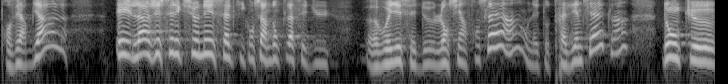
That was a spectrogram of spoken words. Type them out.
proverbiales, et là, j'ai sélectionné celle qui concerne, donc là, c'est du, euh, vous voyez, c'est de l'ancien français, hein, on est au XIIIe siècle. Hein. donc, euh,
